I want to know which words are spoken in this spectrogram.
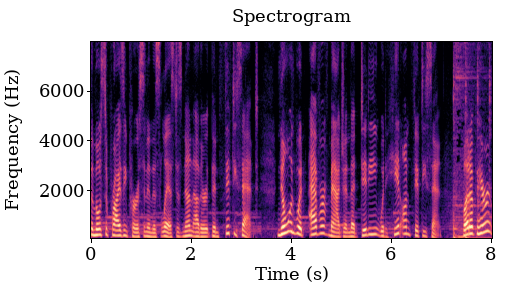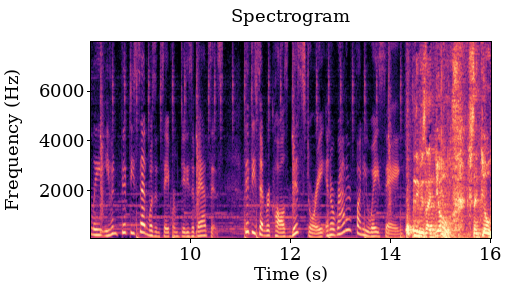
The most surprising person in this list is none other than 50 Cent. No one would ever imagine that Diddy would hit on 50 Cent. But apparently, even 50 Cent wasn't safe from Diddy's advances. 50 Cent recalls this story in a rather funny way, saying, he was like, yo, he's like, yo,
